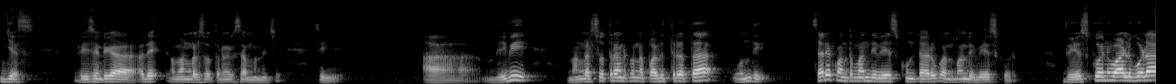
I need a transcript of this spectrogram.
ఎస్ రీసెంట్గా అదే మంగళసూత్రానికి సంబంధించి. మేబీ మంగళసూత్రానికి ఉన్న పవిత్రత ఉంది. సరే కొంతమంది వేసుకుంటారు కొంతమంది వేసుకోరు. వేసుకొని వాళ్ళు కూడా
